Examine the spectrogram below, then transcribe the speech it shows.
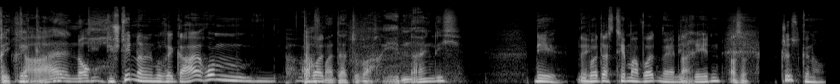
Regal, noch. Die, die stehen dann im Regal rum. Darf man darüber reden eigentlich? nee, Nee. über das Thema wollten wir ja nicht reden. Also, tschüss. Genau.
